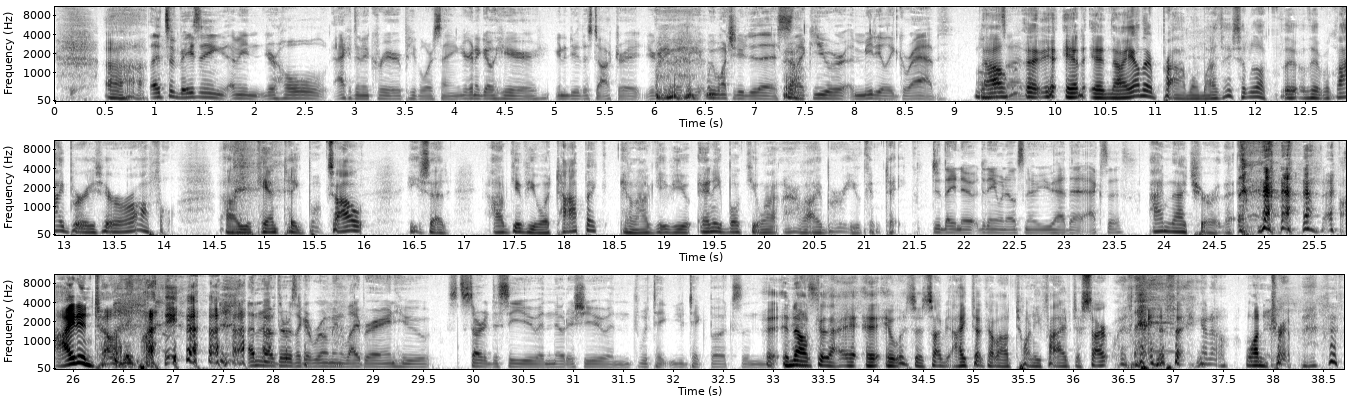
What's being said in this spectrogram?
Uh, It's amazing. I mean, your whole academic career, people were saying, "You're going to go here. You're going to do this doctorate. You're going to go. do- we want you to do this." Yeah. Like you were immediately grabbed. No, uh, and, and my other problem was I said, look, the, the libraries here are awful. Uh, you can't take books out. He said, I'll give you a topic and I'll give you any book you want in our library you can take. Did they know? Did anyone else know you had that access? I'm not sure of that. I didn't tell anybody. I don't know if there was like a roaming librarian who started to see you and notice you and would take you take books and Uh, no, because it it was a subject. I took about 25 to start with, kind of thing, you know, one trip.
